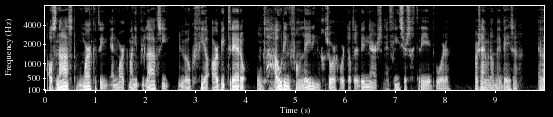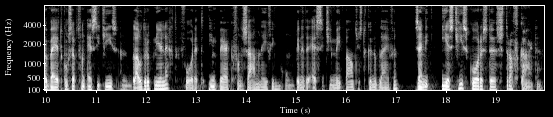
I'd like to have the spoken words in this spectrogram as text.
Als naast marketing en marktmanipulatie nu ook via arbitraire onthouding van leningen gezorgd wordt dat er winnaars en verliezers gecreëerd worden, waar zijn we dan mee bezig? En waarbij het concept van SDG's een blauwdruk neerlegt voor het inperken van de samenleving om binnen de SDG-meetpaaltjes te kunnen blijven zijn de ESG-scores de strafkaarten,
